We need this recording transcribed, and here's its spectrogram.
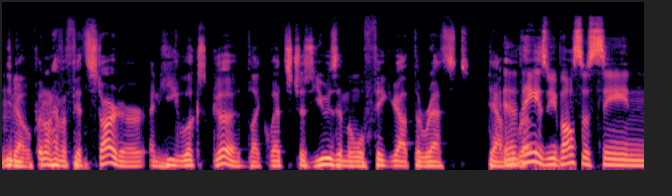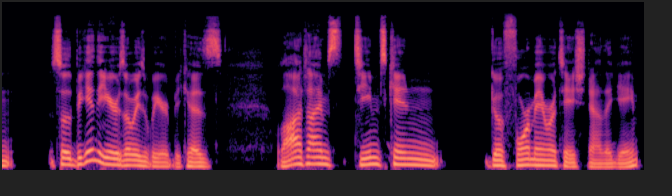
you mm-hmm. know if we don't have a fifth starter and he looks good, like let's just use him and we'll figure out the rest down. And the, the thing is, we've also seen so the beginning of the year is always weird because a lot of times teams can go four man rotation out of the game.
